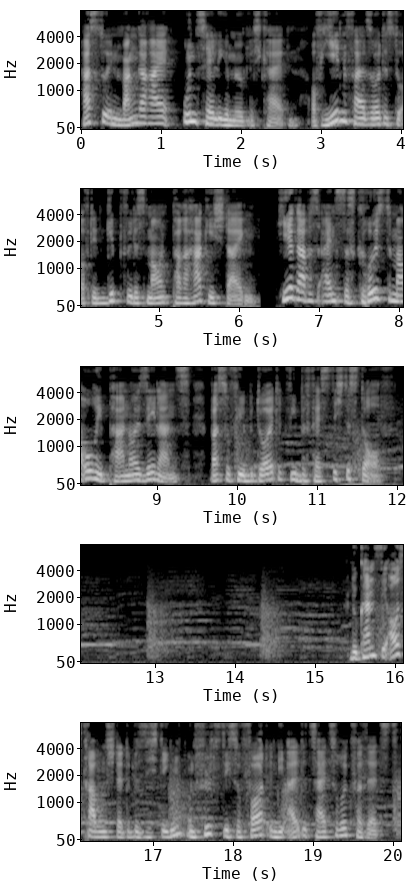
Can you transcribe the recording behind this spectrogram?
hast du in Wangerei unzählige Möglichkeiten. Auf jeden Fall solltest du auf den Gipfel des Mount Parahaki steigen. Hier gab es einst das größte Maori-Paar Neuseelands, was so viel bedeutet wie befestigtes Dorf. Du kannst die Ausgrabungsstätte besichtigen und fühlst dich sofort in die alte Zeit zurückversetzt.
